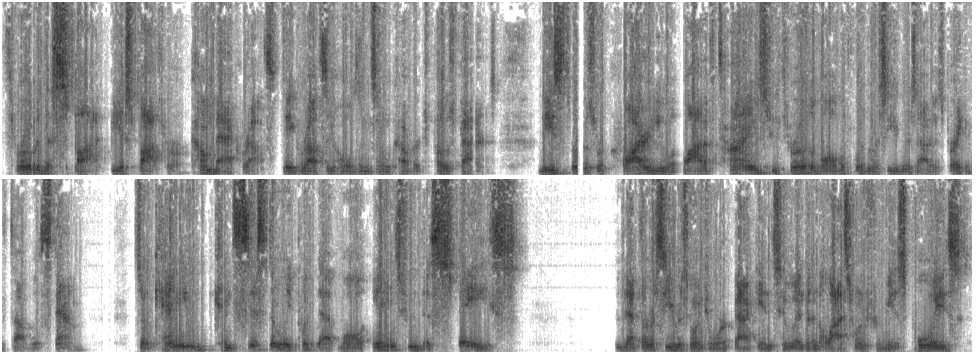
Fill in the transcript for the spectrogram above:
throw to the spot, be a spot thrower, comeback routes, big routes and holes in zone coverage, post patterns. These throws require you a lot of times to throw the ball before the receiver is out of his break at the top of the stem. So can you consistently put that ball into the space that the receiver is going to work back into? And then the last one for me is poise.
